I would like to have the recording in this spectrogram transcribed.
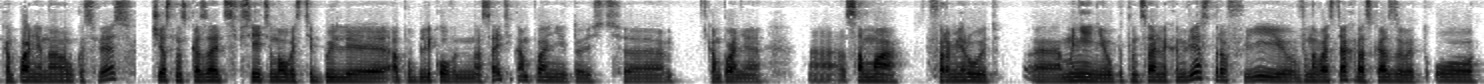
компания «Наука Связь». Честно сказать, все эти новости были опубликованы на сайте компании, то есть э, компания а, сама формирует мнение у потенциальных инвесторов и в новостях рассказывает о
